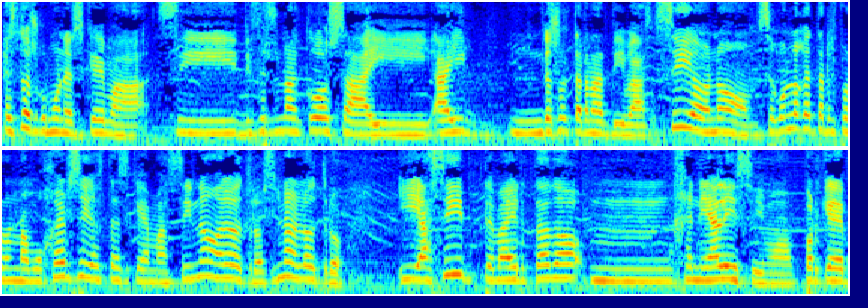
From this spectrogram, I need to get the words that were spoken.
esto es como un esquema. Si dices una cosa y hay dos alternativas, sí o no, según lo que te responde una mujer, sigue este esquema. Si no, el otro, si no, el otro. Y así te va a ir todo mm, genialísimo. Porque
